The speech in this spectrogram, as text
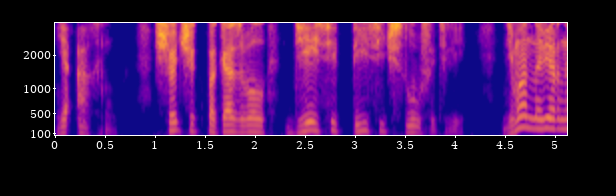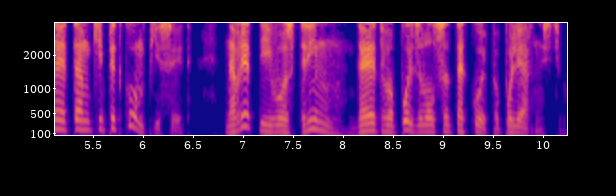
Я ахнул. Счетчик показывал 10 тысяч слушателей. Диман, наверное, там кипятком писает. Навряд ли его стрим до этого пользовался такой популярностью.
